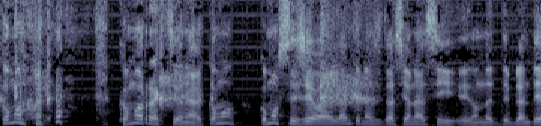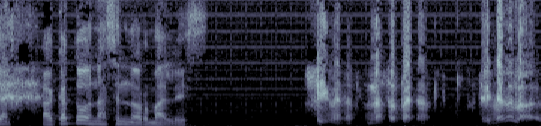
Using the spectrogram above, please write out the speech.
cómo, cómo reaccionar? ¿Cómo, ¿Cómo se lleva adelante una situación así, donde te plantean, acá todos nacen normales? Sí, bueno, no, bueno primero lo-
